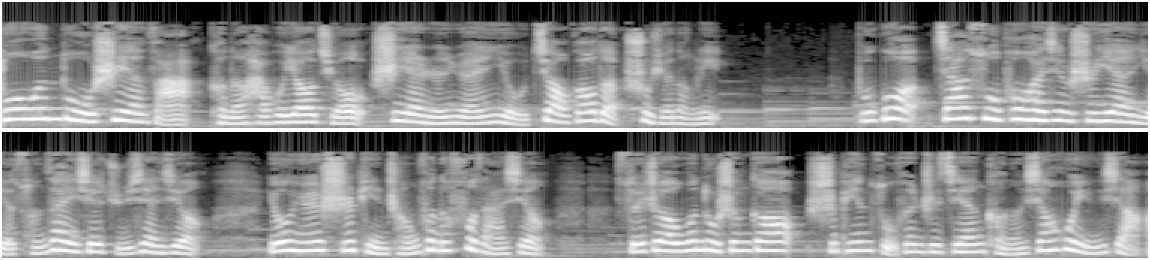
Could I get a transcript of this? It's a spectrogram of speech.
多温度试验法可能还会要求试验人员有较高的数学能力。不过，加速破坏性试验也存在一些局限性。由于食品成分的复杂性，随着温度升高，食品组分之间可能相互影响，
